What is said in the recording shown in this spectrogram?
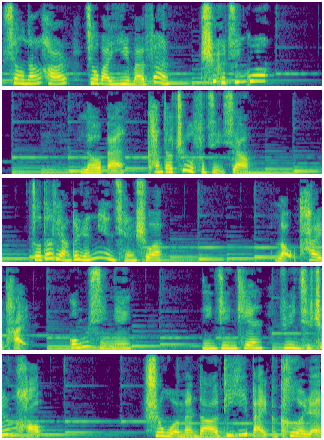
小男孩就把一碗饭吃个精光。老板看到这幅景象，走到两个人面前说：“老太太，恭喜您，您今天运气真好，是我们的第一百个客人，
